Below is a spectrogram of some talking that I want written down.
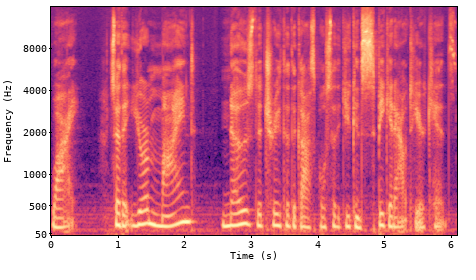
Why? So that your mind knows the truth of the gospel so that you can speak it out to your kids.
